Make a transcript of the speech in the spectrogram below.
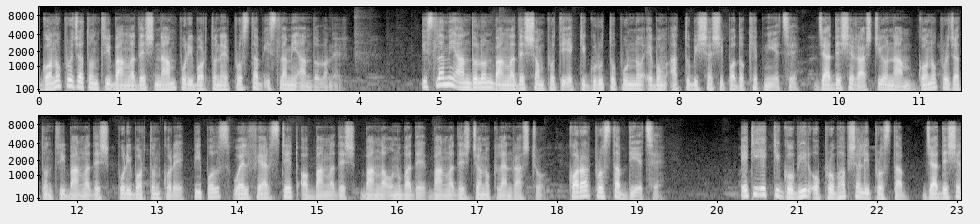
গণপ্রজাতন্ত্রী বাংলাদেশ নাম পরিবর্তনের প্রস্তাব ইসলামী আন্দোলনের। ইসলামী আন্দোলন বাংলাদেশ সম্প্রতি একটি গুরুত্বপূর্ণ এবং আত্মবিশ্বাসী পদক্ষেপ নিয়েছে, যা দেশের রাষ্ট্রীয় নাম গণপ্রজাতন্ত্রী বাংলাদেশ পরিবর্তন করে people's welfare state of Bangladesh Bangla অনুবাদে বাংলাদেশ জনকল্যাণ রাষ্ট্র করার প্রস্তাব দিয়েছে। এটি একটি গভীর ও প্রভাবশালী প্রস্তাব, যা দেশের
